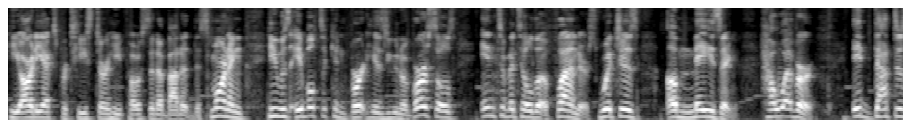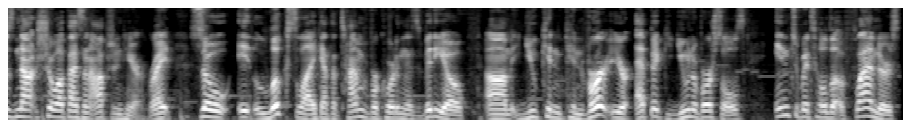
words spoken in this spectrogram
He already expertised her. He posted about it this morning. He was able to convert his universals into Matilda of Flanders which is amazing. However it that does not show up as an option here right? So it looks like at the time of recording this video um, you can convert your epic universals into Matilda of Flanders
